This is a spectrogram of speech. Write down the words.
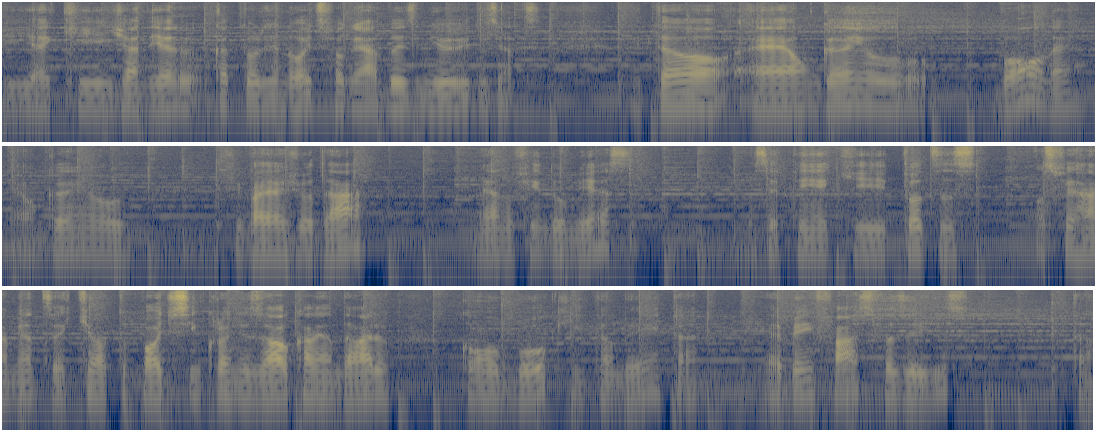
E aqui em janeiro 14 noites vou ganhar 2.200. Então é um ganho bom, né? É um ganho que vai ajudar né, no fim do mês você tem aqui todas as ferramentas aqui ó. Tu pode sincronizar o calendário com o booking também tá? É bem fácil fazer isso tá?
